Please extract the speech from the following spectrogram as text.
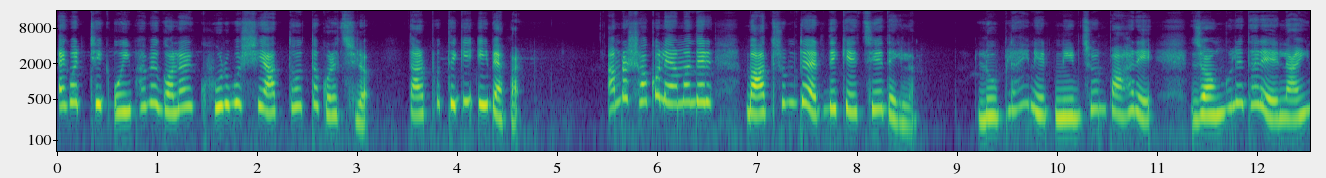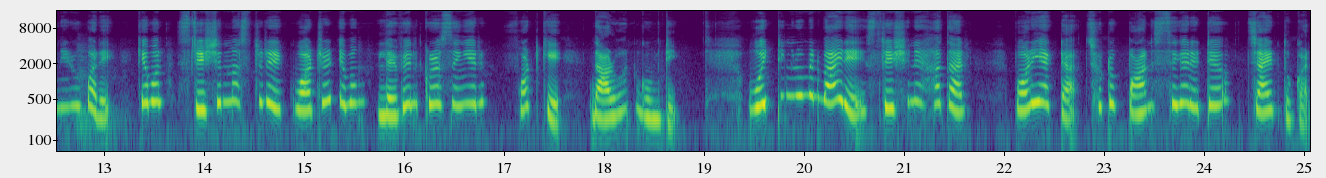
একবার ঠিক ওইভাবে গলায় খুর বসিয়ে আত্মহত্যা করেছিল, তারপর থেকে এই ব্যাপার। আমরা সকলে আমাদের বাথরুমটার দিকে চেয়ে দেখলাম। লুপ লাইনের নির্জন পাহাড়ে, জঙ্গলের ধারে লাইনের উপরে, কেবল স্টেশন মাস্টারের কোয়ার্টার এবং লেভেল ক্রসিংয়ের ফটকে দারোয়ান গুমটি। ওয়েটিং রুমের বাইরে স্টেশনের হাতার পরেই একটা ছোট পান সিগারেটেও চায়ের দোকান।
